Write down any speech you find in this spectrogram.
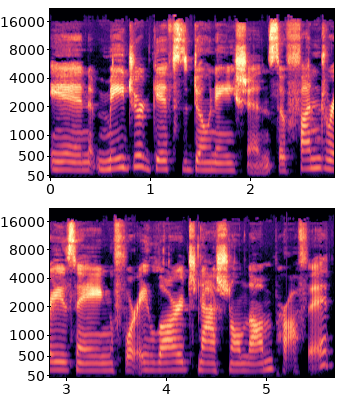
in major gifts donations, so fundraising for a large national nonprofit,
